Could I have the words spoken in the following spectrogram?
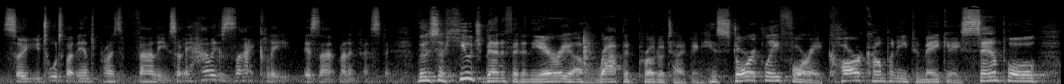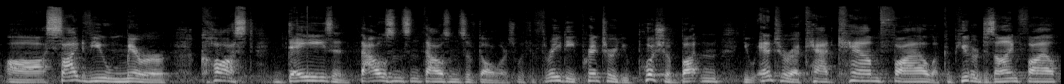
So you talked about the enterprise value. So how exactly is that manifesting? There's a huge benefit in the area of rapid prototyping. Historically, for a car company to make a sample uh, side view mirror cost days and thousands and thousands of dollars. With a 3D printer, you push a button, you enter a CAD CAM file, a computer design file,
